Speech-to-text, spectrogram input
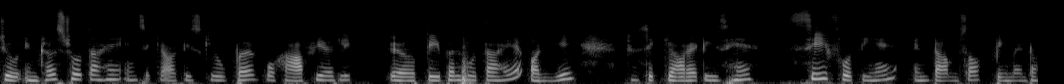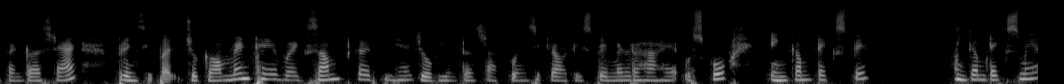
जो इंटरेस्ट होता है इन सिक्योरिटीज़ के ऊपर, वो हाफ़ ईयरली पेबल होता है और ये जो सिक्योरिटीज़ हैं सेफ़ होती हैं in terms of payment of interest and principal जो गवर्नमेंट है, वो एग्ज़ाम करती है जो भी इंटरेस्ट आपको इन सिक्योरिटीज़ पे मिल रहा है, उसको इनकम टैक्स पे इनकम टैक्स में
